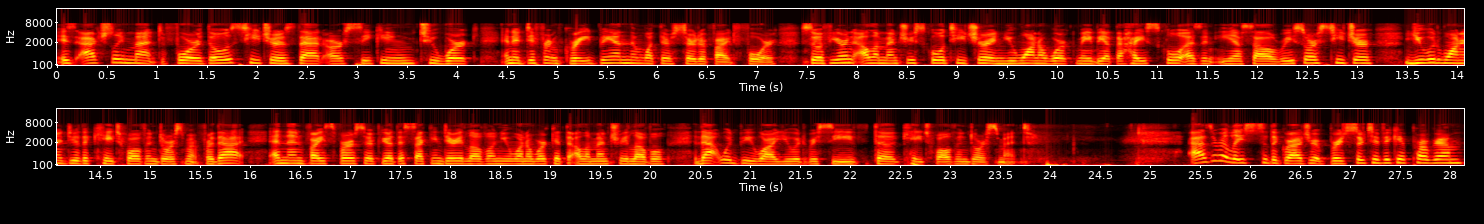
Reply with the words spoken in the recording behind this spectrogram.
is actually meant for those teachers that are seeking to work in a different grade band than what they're certified for. So if you're an elementary school teacher and you want to work maybe at the high school as an ESL resource teacher, you would want to do the K 12 endorsement for that, and then vice vice versa, if you're at the secondary level and you want to work at the elementary level, that would be why you would receive the K 12 endorsement. As it relates to the Graduate Bridge Certificate Program,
